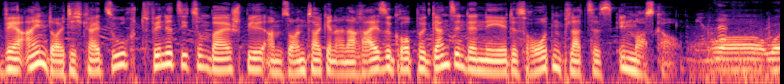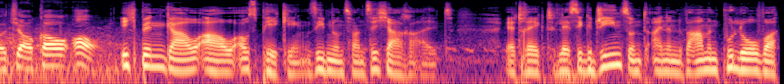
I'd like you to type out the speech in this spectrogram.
Wer Eindeutigkeit sucht, findet sie zum Beispiel am Sonntag in einer Reisegruppe ganz in der Nähe des Roten Platzes in Moskau. Ich bin Gao Ao aus Peking, 27 Jahre alt. Er trägt lässige Jeans und einen warmen Pullover.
